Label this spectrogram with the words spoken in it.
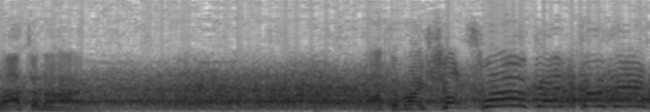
Bathenay. Bathenay shot swerved and goes in.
